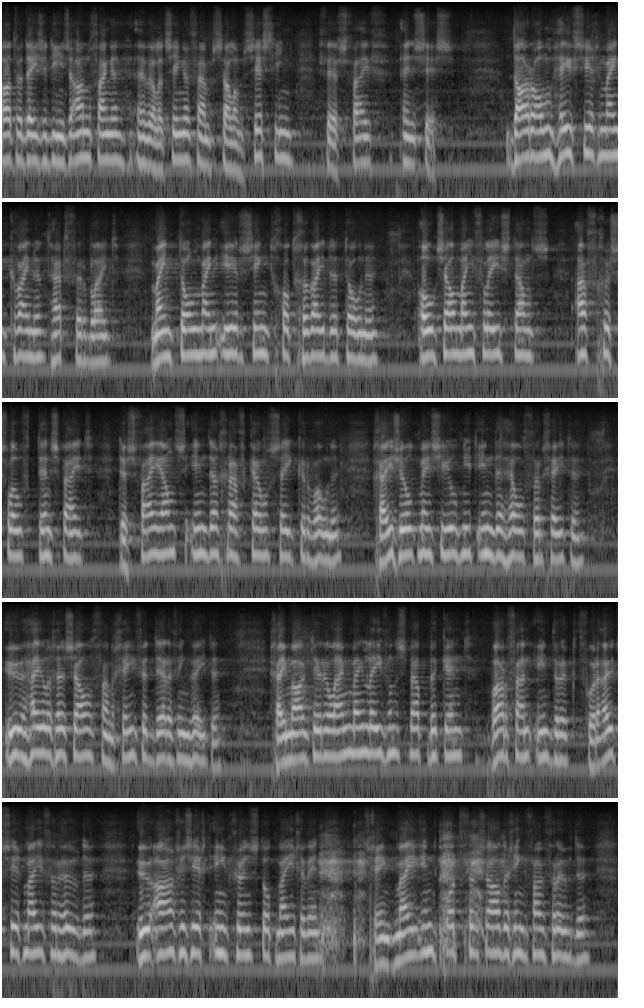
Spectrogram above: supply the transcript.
Laten we deze dienst aanvangen en wel het zingen van Psalm 16, vers 5 en 6. Daarom heeft zich mijn kwijnend hart verblijd. Mijn tong, mijn eer zingt God gewijde tonen. Ook zal mijn vlees thans afgesloofd ten spijt. Des vijands in de grafkuil zeker wonen. Gij zult mijn ziel niet in de hel vergeten. Uw heilige zal van geen verderving weten. Gij maakt er lang mijn levensbad bekend, waarvan indrukt vooruit zich mij verheugde. Uw aangezicht in gunst tot mij gewend, schenkt mij in kort verzadiging van vreugde.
